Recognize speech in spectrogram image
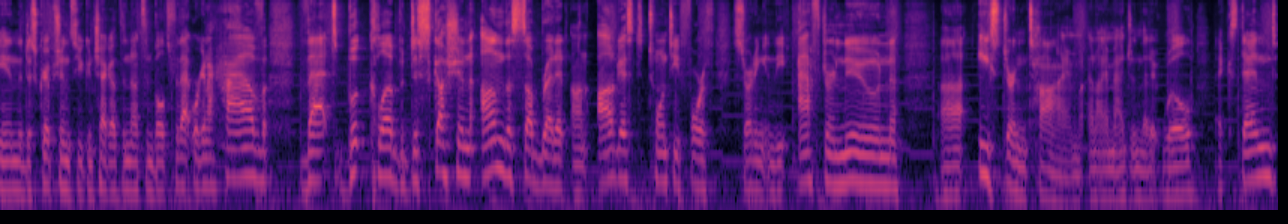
in the description so you can check out the nuts and bolts for that. We're gonna have that book club discussion on the subreddit on August 24th, starting in the afternoon. Uh, Eastern time, and I imagine that it will extend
